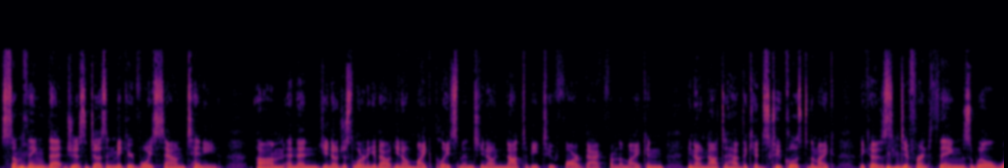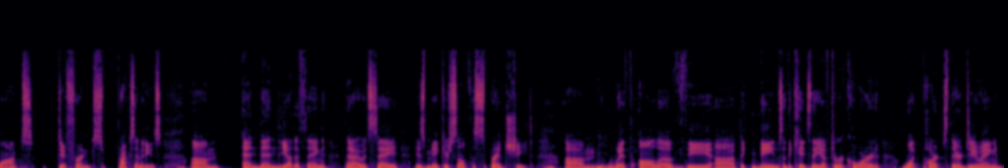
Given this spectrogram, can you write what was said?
something that just doesn't make your voice sound tinny. Um, and then you know just learning about you know mic placement you know not to be too far back from the mic and you know not to have the kids too close to the mic because different things will want different proximities. Um, and then the other thing that I would say is make yourself a spreadsheet um, with all of the uh, the names of the kids that you have to record, what parts they're doing,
